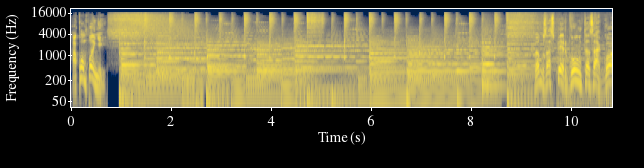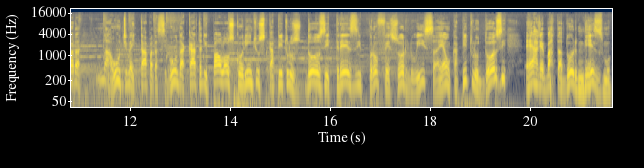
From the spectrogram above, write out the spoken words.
Acompanhe. Vamos às perguntas agora, na última etapa da segunda carta de Paulo aos Coríntios, capítulos 12 e 13. Professor Luiz Saião, capítulo 12 é arrebatador mesmo.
